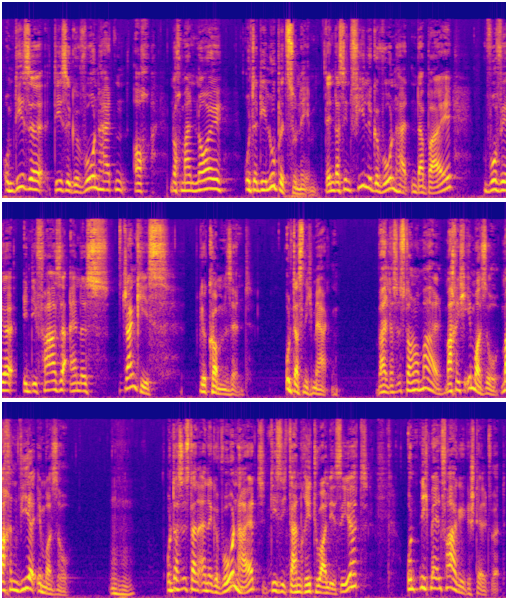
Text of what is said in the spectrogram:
um diese, diese Gewohnheiten auch nochmal neu unter die Lupe zu nehmen. Denn da sind viele Gewohnheiten dabei, wo wir in die Phase eines Junkies gekommen sind und das nicht merken. Weil das ist doch normal. Mache ich immer so. Machen wir immer so. Mhm. Und das ist dann eine Gewohnheit, die sich dann ritualisiert und nicht mehr in Frage gestellt wird.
